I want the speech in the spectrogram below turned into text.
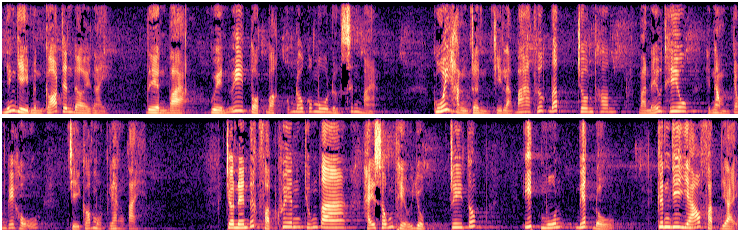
những gì mình có trên đời này, tiền bạc quyền uy tột bậc cũng đâu có mua được sinh mạng. Cuối hành trình chỉ là ba thước đất chôn thân, mà nếu thiêu thì nằm trong cái hũ, chỉ có một gang tay. Cho nên đức phật khuyên chúng ta hãy sống thiểu dục, tri túc ít muốn biết đủ. Kinh di giáo phật dạy,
